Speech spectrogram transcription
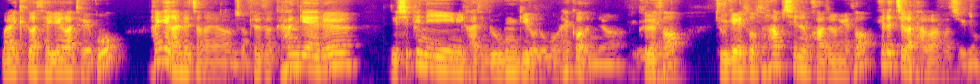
마이크가 3개가 되고 한 개가 안 됐잖아요. 그렇죠. 그래서 그 한 개를 이제 CP님이 가진 녹음기로 녹음을 했거든요. 그래서 두 개의 솥을 합치는 과정에서 헤르츠가 달라서 지금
